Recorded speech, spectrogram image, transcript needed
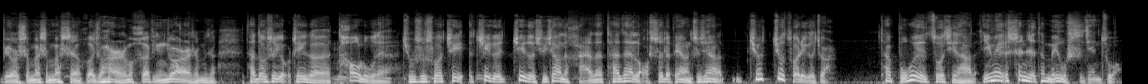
比如什么什么审核卷儿、什么和平卷儿啊，什么的，他都是有这个套路的。就是说，这这个这个学校的孩子，他在老师的培养之下，就就做这个卷儿他不会做其他的，因为甚至他没有时间做。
